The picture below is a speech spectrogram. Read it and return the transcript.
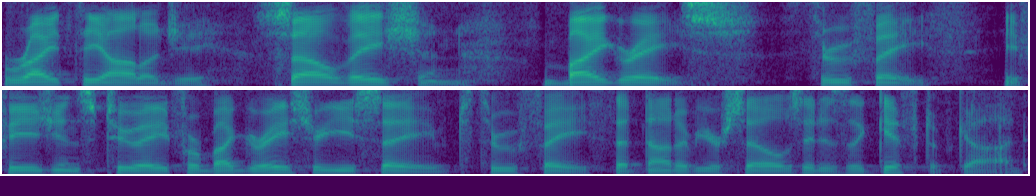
Right theology, salvation by grace through faith. Ephesians 2 8, for by grace are ye saved through faith, that not of yourselves, it is the gift of God,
